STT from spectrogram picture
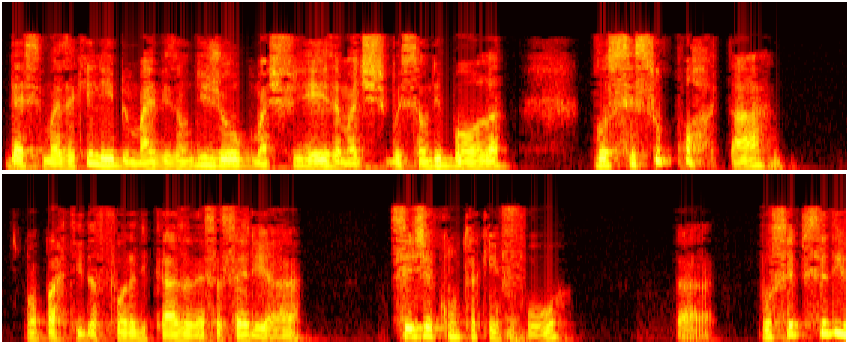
desse mais equilíbrio, mais visão de jogo, mais frieza, mais distribuição de bola. Você suportar uma partida fora de casa nessa Série A, seja contra quem for, tá? você precisa de,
